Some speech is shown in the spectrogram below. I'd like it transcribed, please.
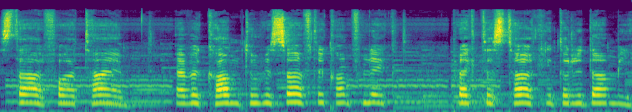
Stall for a time. I will come to resolve the conflict. Practice talking to the dummy.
